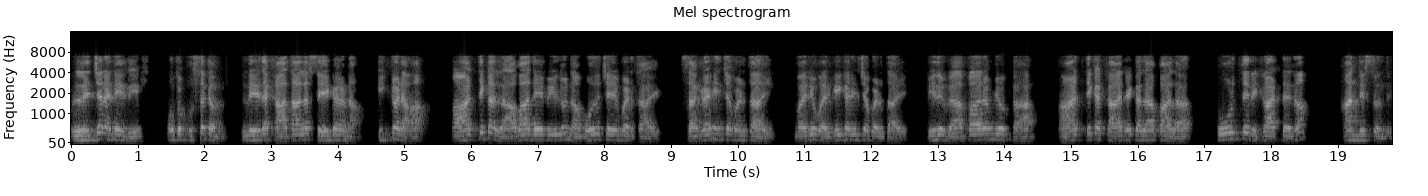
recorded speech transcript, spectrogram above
Ledger అనేది ఒక పుస్తకం లేదా ఖాతాల సేకరణ. ఇక్కడ ఆర్థిక లావాదేవీలు నమోదు చేయబడతాయి సంగ్రహించబడతాయి మరియు వర్గీకరించబడతాయి. ఇది వ్యాపారం యొక్క ఆర్థిక కార్యకలాపాల పూర్తి రికార్డును అందిస్తుంది.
